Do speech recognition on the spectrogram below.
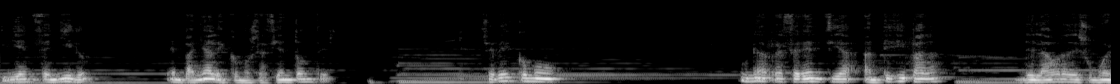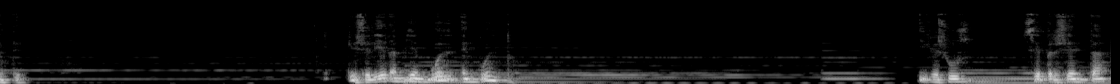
y bien ceñido en pañales como se hacía entonces, se ve como una referencia anticipada de la hora de su muerte, que sería también envuelto. Y Jesús se presenta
